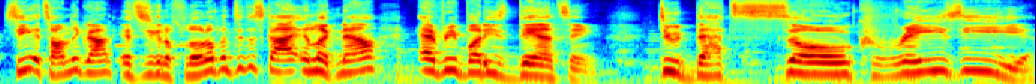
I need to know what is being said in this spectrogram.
See, it's on the ground. It's just gonna float up into the sky. And look, now everybody's dancing. Dude, that's so crazy.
